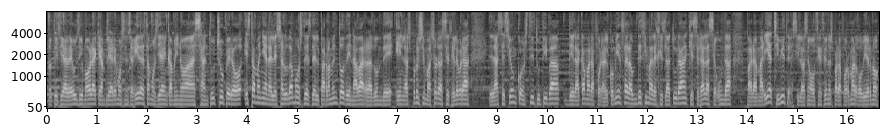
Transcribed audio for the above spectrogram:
Noticia de última hora que ampliaremos enseguida. Estamos ya en camino a Santuchu, pero esta mañana les saludamos desde el Parlamento de Navarra, donde en las próximas horas se celebra la sesión constitutiva de la Cámara Foral. Comienza la undécima legislatura, que será la segunda para María Chivites, y las negociaciones para formar gobierno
